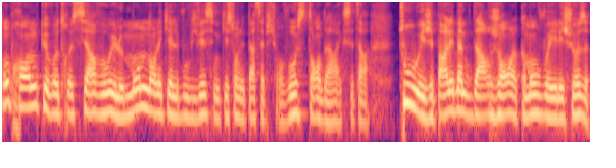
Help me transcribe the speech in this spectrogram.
comprendre que votre cerveau et le monde dans lequel vous vivez, c'est une question de perception, vos standards, etc. Tout, et j'ai parlé même d'argent, comment vous voyez les choses,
